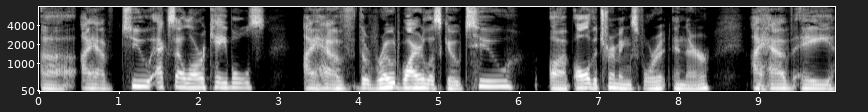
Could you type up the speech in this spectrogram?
Uh, I have two XLR cables. I have the Rode Wireless Go 2, uh, all the trimmings for it in there. I have a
